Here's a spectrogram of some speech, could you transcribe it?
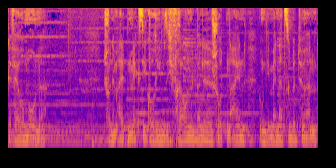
der Pheromone. Schon im alten Mexiko rieben sich Frauen mit Vanilleschoten ein, um die Männer zu betören.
